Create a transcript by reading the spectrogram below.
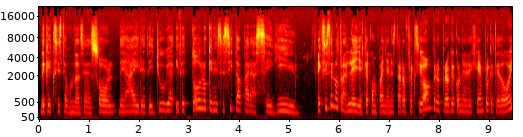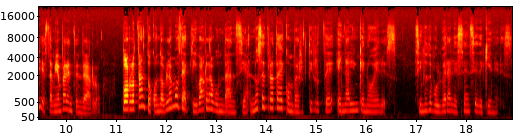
de que existe abundancia de sol, de aire, de lluvia y de todo lo que necesita para seguir. Existen otras leyes que acompañan esta reflexión, pero creo que con el ejemplo que te doy está bien para entenderlo. Por lo tanto, cuando hablamos de activar la abundancia, no se trata de convertirte en alguien que no eres, sino de volver a la esencia de quién eres.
